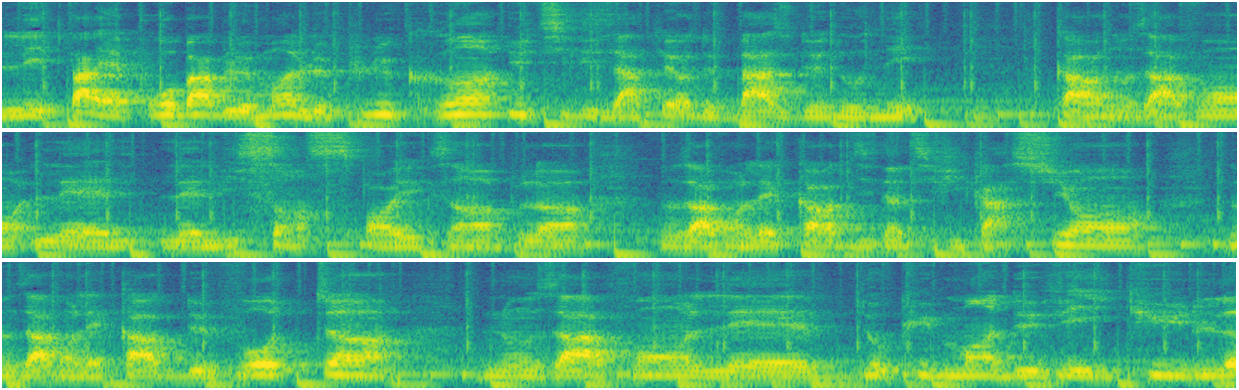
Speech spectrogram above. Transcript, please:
l'État est probablement le plus grand utilisateur de bases de données car nous avons les, licences par exemple, nous avons les cartes d'identification, nous avons les cartes de vote, nous avons les documents de véhicules,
